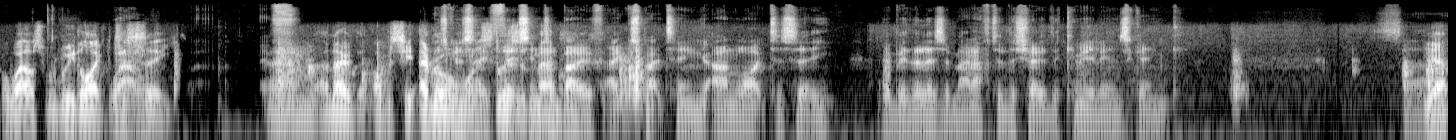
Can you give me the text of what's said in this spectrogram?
what else would we like Well, to see? Um, I know that obviously everyone going to wants say fits Lizard into Man. both, expecting and like to see. It'd be the Lizard Man after they showed the Chameleon Skink. So, Yeah.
